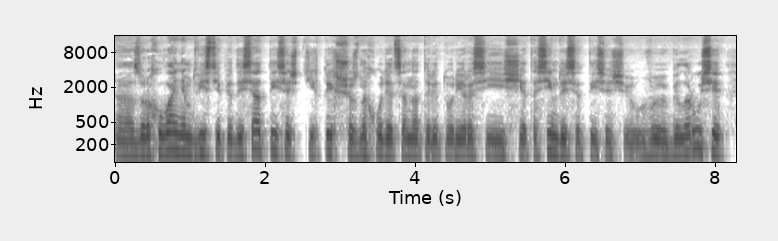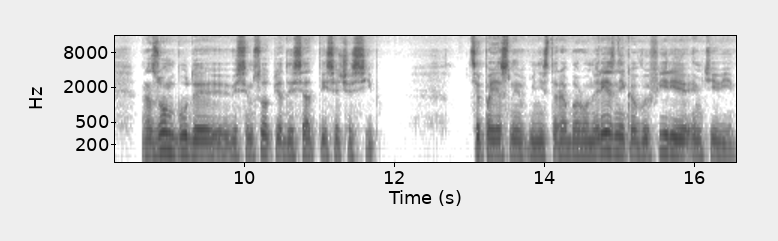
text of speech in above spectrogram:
Е, З урахуванням 250 тисяч тих, тих, що знаходяться на території Росії ще та 70 тисяч в Білорусі, разом буде 850 тисяч осіб. Це пояснив міністр оборони Резніков в ефірі МТВ.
